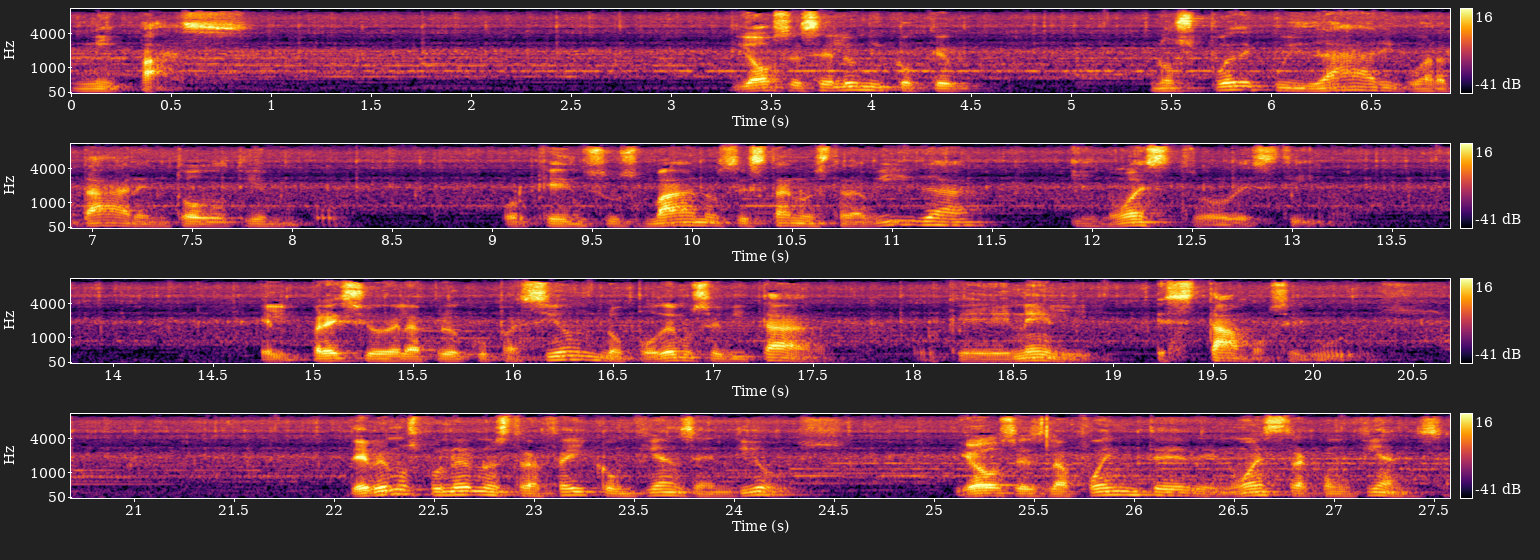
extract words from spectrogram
ni paz. Dios es el único que nos puede cuidar y guardar en todo tiempo, porque en sus manos está nuestra vida y nuestro destino. El precio de la preocupación lo podemos evitar porque en Él estamos seguros. Debemos poner nuestra fe y confianza en Dios. Dios es la fuente de nuestra confianza.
